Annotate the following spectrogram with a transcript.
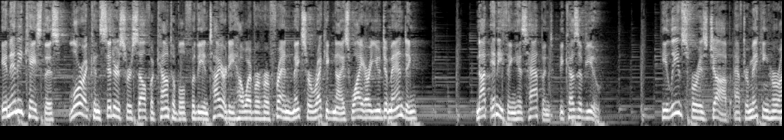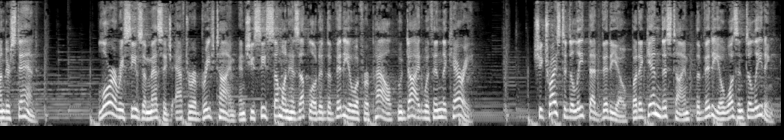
In any case this, Laura considers herself accountable for the entirety however her friend makes her recognize why are you demanding? Not anything has happened because of you. He leaves for his job after making her understand. Laura receives a message after a brief time and she sees someone has uploaded the video of her pal who died within the carry. She tries to delete that video but again this time, the video wasn't deleting.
